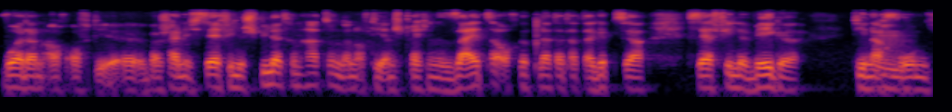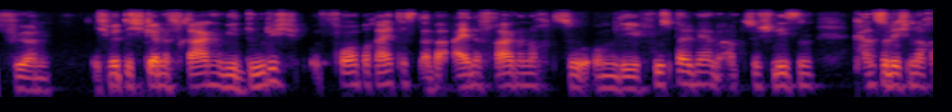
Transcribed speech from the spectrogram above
wo er dann auch auf die, äh, wahrscheinlich sehr viele Spieler drin hatte und dann auf die entsprechende Seite auch geblättert hat. Da gibt es ja sehr viele Wege, die nach mhm. Rom führen. Ich würde dich gerne fragen, wie du dich vorbereitest, aber eine Frage noch, zu, um die Fußballwärme abzuschließen. Kannst du dich noch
